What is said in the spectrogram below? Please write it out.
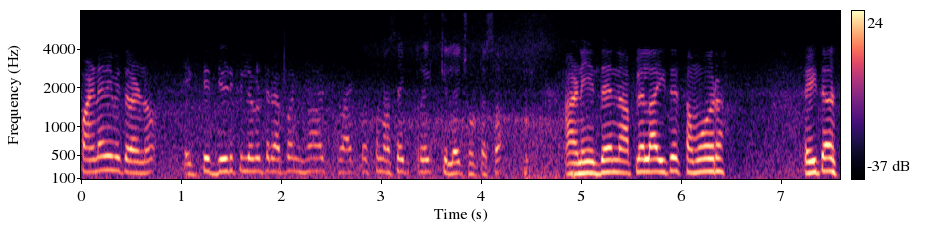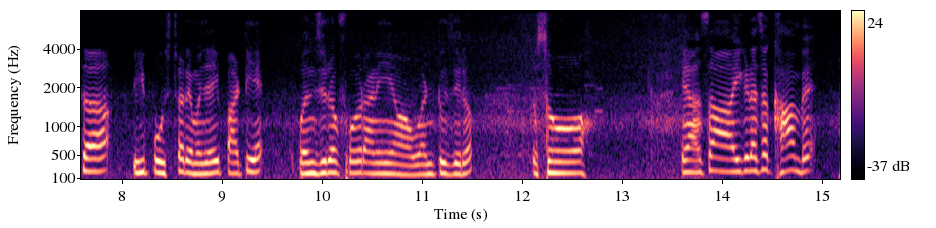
फायनली मित्रांनो एक ते दीड किलोमीटर आपण ह्या ट्रॅकपासून असं एक ट्रेक केलं आहे छोटंसं. आणि देन आपल्याला इथे समोर इथं असं ही पोस्टर आहे म्हणजे ही पाटी आहे वन झिरो फोर आणि वन टू झिरो सो हे असा इकडे असं खांब आहे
